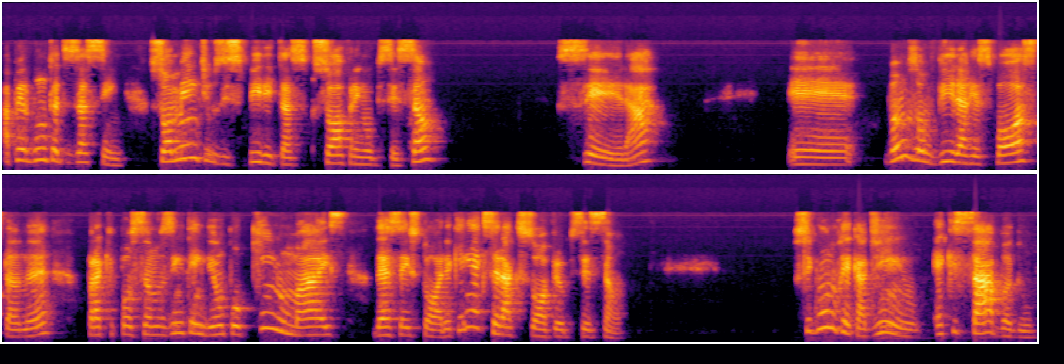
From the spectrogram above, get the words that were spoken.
A pergunta diz assim: somente os espíritas sofrem obsessão? Será? É, vamos ouvir a resposta, né? Para que possamos entender um pouquinho mais dessa história. Quem é que será que sofre obsessão? O segundo recadinho é que sábado,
